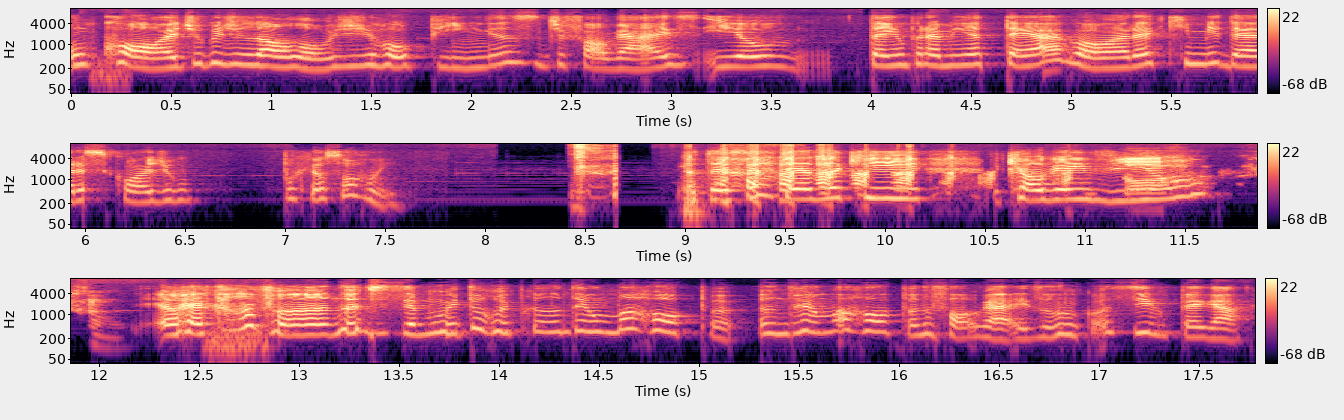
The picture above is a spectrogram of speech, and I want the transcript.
um código de download de roupinhas de Fall Guys e eu tenho pra mim até agora que me deram esse código porque eu sou ruim. Eu tenho certeza que, que alguém viu eu reclamando de ser muito ruim porque eu não tenho uma roupa. Eu não tenho uma roupa no Fall Guys, eu não consigo pegar.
